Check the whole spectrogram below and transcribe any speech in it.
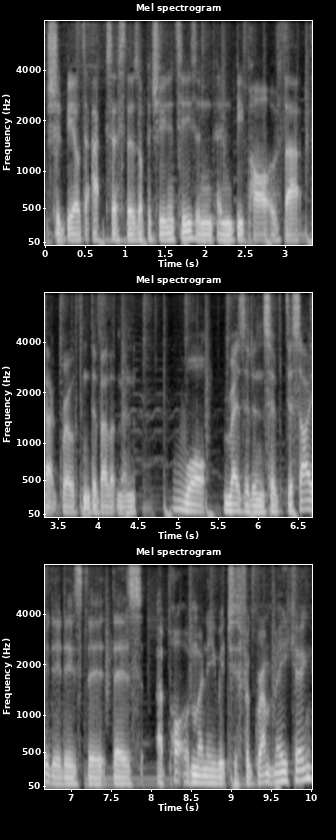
should be able to access those opportunities and, and be part of that that growth and development. What residents have decided is that there's a pot of money which is for grant making,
